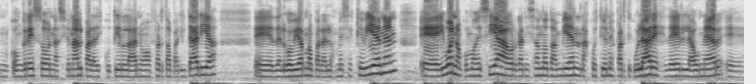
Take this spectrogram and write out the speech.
un Congreso Nacional para discutir la nueva oferta paritaria. Eh, del gobierno para los meses que vienen. Eh, y bueno, como decía, organizando también las cuestiones particulares de la UNER eh,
